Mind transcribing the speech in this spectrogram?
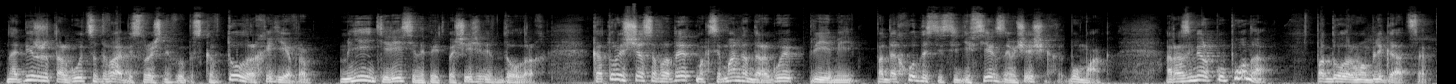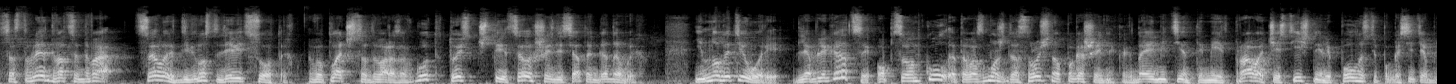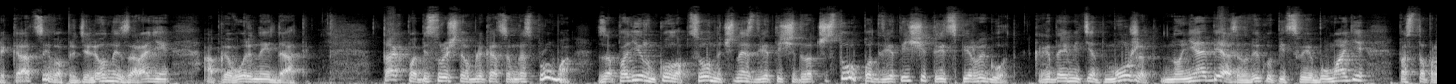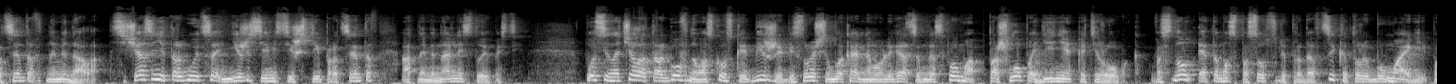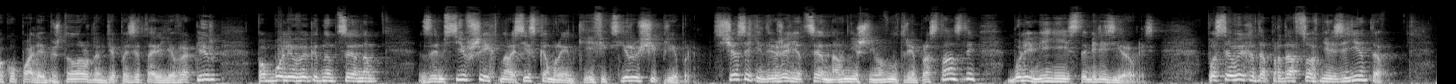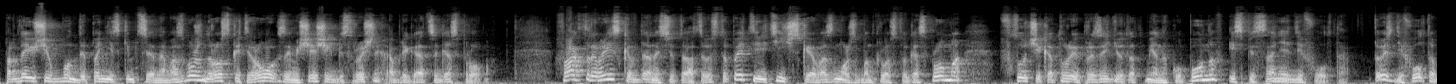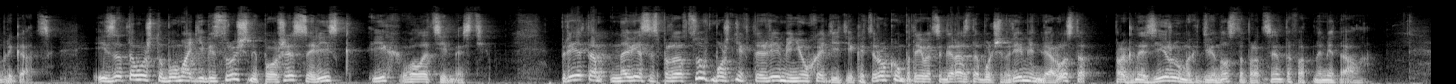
На бирже торгуются два бессрочных выпуска в долларах и евро. Мне интересен и предпочтителен в долларах, который сейчас обладает максимально дорогой премией по доходности среди всех замещающих бумаг. Размер купона по долларам облигация составляет 22,99. Выплачивается два раза в год, то есть 4,6 годовых. Немного теории. Для облигаций опцион call – это возможность досрочного погашения, когда эмитент имеет право частично или полностью погасить облигации в определенные заранее обговоренные даты. Так, по бессрочным облигациям «Газпрома» запланирован кол-опцион, начиная с 2026 по 2031 год, когда эмитент может, но не обязан выкупить свои бумаги по 100% от номинала. Сейчас они торгуются ниже 76% от номинальной стоимости. После начала торгов на московской бирже бессрочным локальным облигациям «Газпрома» пошло падение котировок. В основном этому способствовали продавцы, которые бумаги покупали в международном депозитарии «Евроклир» по более выгодным ценам – заместивший их на российском рынке и фиксирующий прибыль. Сейчас эти движения цен на внешнем и внутреннем пространстве более-менее стабилизировались. После выхода продавцов-нерезидентов, продающих бонды по низким ценам, возможен рост котировок, замещающих бессрочных облигаций «Газпрома». Фактором риска в данной ситуации выступает теоретическая возможность банкротства «Газпрома», в случае которой произойдет отмена купонов и списание дефолта, то есть дефолт облигаций. Из-за того, что бумаги бессрочные, повышается риск их волатильности – при этом навес из продавцов может некоторое время не уходить, и котировкам потребуется гораздо больше времени для роста прогнозируемых 90% от номинала.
